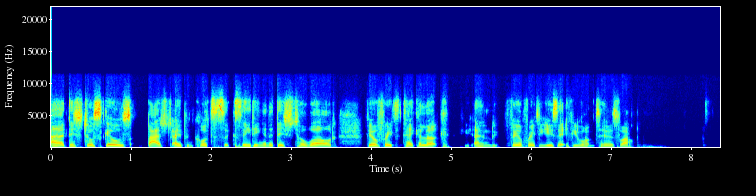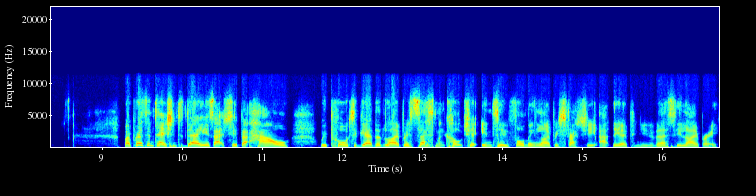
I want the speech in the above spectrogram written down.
uh, digital skills badged open course succeeding in a digital world. Feel free to take a look and feel free to use it if you want to as well. My presentation today is actually about how we pull together the library assessment culture into forming library strategy at the Open University Library.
